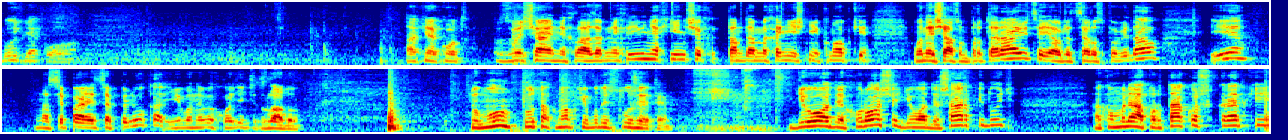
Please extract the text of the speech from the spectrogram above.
будь-якого. Так як от звичайних лазерних рівнях інших, там де механічні кнопки, вони часом протираються, я вже це розповідав, і насипається пилюка, і вони виходять з ладу. Тому тут кнопки будуть служити. Діоди хороші, діоди шарп ідуть. Акумулятор також крепкий.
